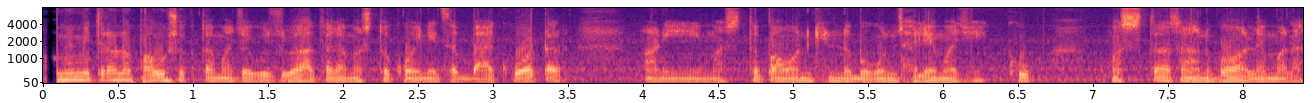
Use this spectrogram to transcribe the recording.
तुम्ही मित्रांनो पाहू शकता माझ्या उजव्या हाताला मस्त कोयनेचं बॅक वॉटर आणि मस्त पावनखिंड बघून झाली आहे माझी. खूप मस्त असा अनुभव आला आहे मला.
